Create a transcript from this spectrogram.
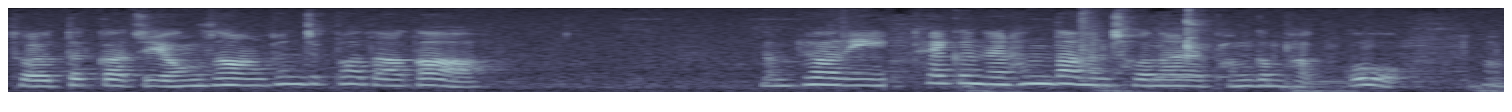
저 여태까지 영상 편집하다가 남편이 퇴근을 한다는 전화를 방금 받고 아,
